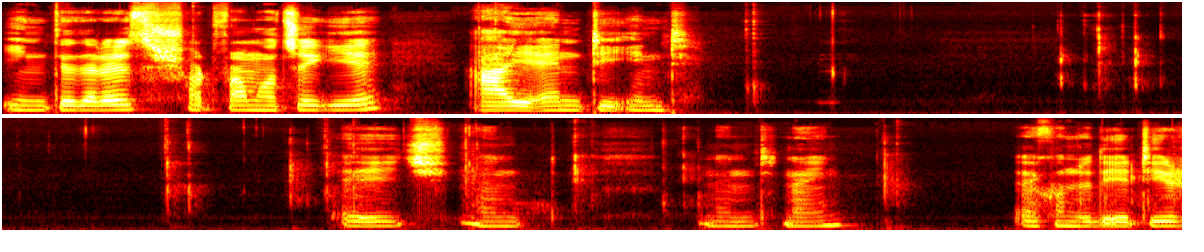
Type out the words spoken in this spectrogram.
ইন্টেজারের শর্ট ফর্ম হচ্ছে গিয়ে আইএনটি ইন্ট এইচ নাইন এখন যদি এটির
